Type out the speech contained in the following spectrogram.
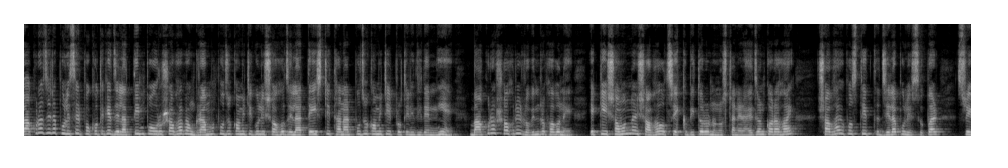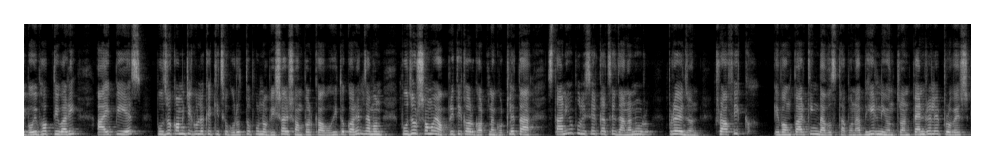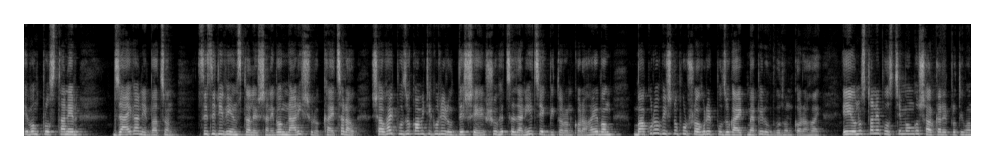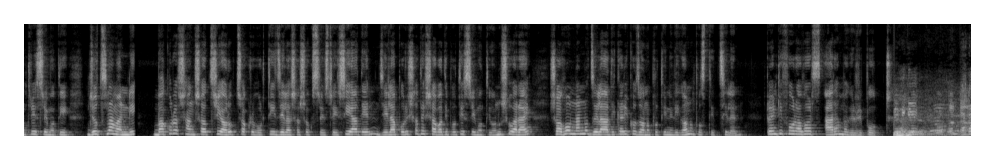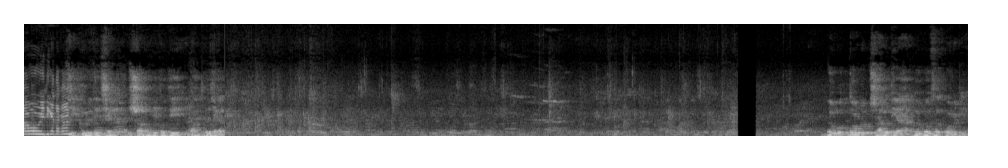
বাঁকুড়া জেলা পুলিশের পক্ষ থেকে জেলার তিন পৌরসভা এবং গ্রাম্য পুজো কমিটিগুলি সহ জেলার তেইশটি থানার পুজো কমিটির প্রতিনিধিদের নিয়ে বাঁকুড়া শহরের রবীন্দ্র ভবনে একটি সমন্বয় সভা ও চেক বিতরণ অনুষ্ঠানের আয়োজন করা হয়। সভায় উপস্থিত জেলা police super Shri Vaibhav Tiwari, IPS পুজো কমিটিগুলোকে কিছু গুরুত্বপূর্ণ বিষয় সম্পর্কে অবহিত করেন, যেমন পুজোর সময় অপ্রীতিকর ঘটনা ঘটলে তা স্থানীয় পুলিশের কাছে জানানোর প্রয়োজন, ট্রাফিক এবং পার্কিং ব্যবস্থাপনা, ভিড় নিয়ন্ত্রণ, প্যান্ডেলের প্রবেশ এবং প্রস্থানের জায়গা নির্বাচন, সিসিটিভি ইনস্টলেশন এবং নারী সুরক্ষা। এছাড়াও সভায় পুজো কমিটিগুলির উদ্দেশ্যে শুভেচ্ছা জানিয়ে চেক বিতরণ করা হয় এবং বাঁকুড়া বিষ্ণুপুর শহরের পুজো গাইড ম্যাপের উদ্বোধন করা হয়। এই অনুষ্ঠানে পশ্চিমবঙ্গ সরকারের প্রতিমন্ত্রী শ্রীমতী জ্যোৎস্না মান্ডি, বাঁকুড়া সাংসদ শ্রী অরূপ চক্রবর্তী, জেলা শাসক শ্রী শ্রী সিয়াদেন জেলা পরিষদের সভাধিপতি শ্রীমতী অনুসুয়া রায় সহ অন্যান্য জেলা আধিকারিক ও জনপ্রতিনিধিগণ উপস্থিত ছিলেন। টোয়েন্টি ফোর আওয়ার্স আরামবাগের রিপোর্ট। ডোমুত্তর শারদিয়া দুর্গোৎসব কমিটি।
